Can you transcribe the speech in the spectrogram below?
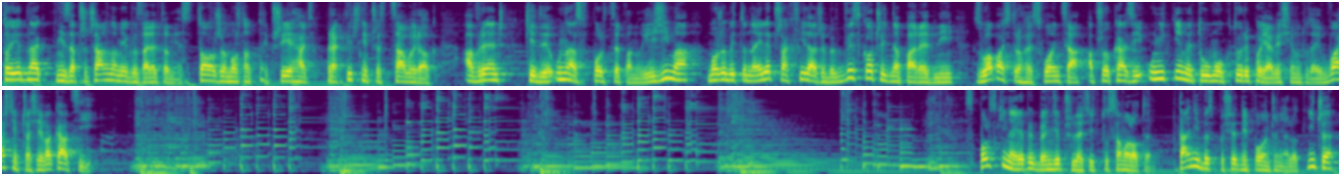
to jednak niezaprzeczalną jego zaletą jest to, że można tutaj przyjechać praktycznie przez cały rok, a wręcz kiedy u nas w Polsce panuje zima, może być to najlepsza chwila, żeby wyskoczyć na parę dni, złapać trochę słońca, a przy okazji unikniemy tłumu, który pojawia się tutaj właśnie w czasie wakacji. Z Polski najlepiej będzie przylecieć tu samolotem. Tanie bezpośrednie połączenia lotnicze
